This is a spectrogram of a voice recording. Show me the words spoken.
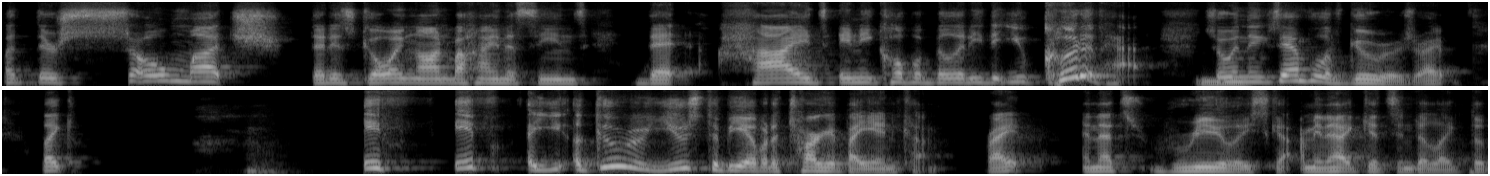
But there's so much that is going on behind the scenes that hides any culpability that you could have had. Mm-hmm. So, in mm. the example of gurus, right? Like, if if a, a guru used to be able to target by income, right? And that's really scum. I mean, that gets into like the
